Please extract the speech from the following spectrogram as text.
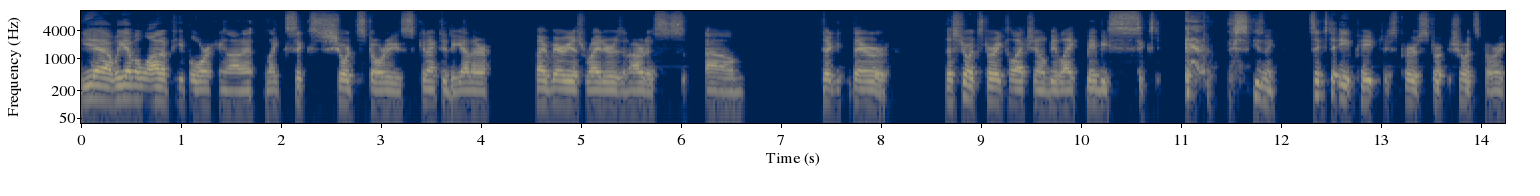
Yeah, we have a lot of people working on it, like six short stories connected together by various writers and artists. Um, they're, they're the short story collection will be like maybe six, to, excuse me, six to eight pages per sto- short story.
